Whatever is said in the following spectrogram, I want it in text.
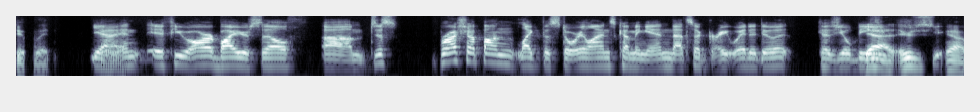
do it. Yeah, and if you are by yourself, um, just brush up on like the storylines coming in. That's a great way to do it because you'll be yeah, yeah,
